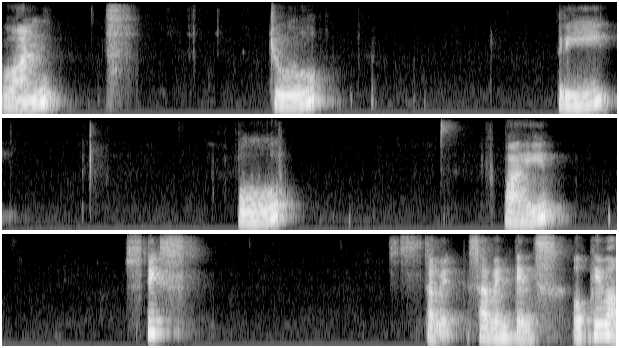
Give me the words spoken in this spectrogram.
One two three four five six seven seven tens ஓகேவா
